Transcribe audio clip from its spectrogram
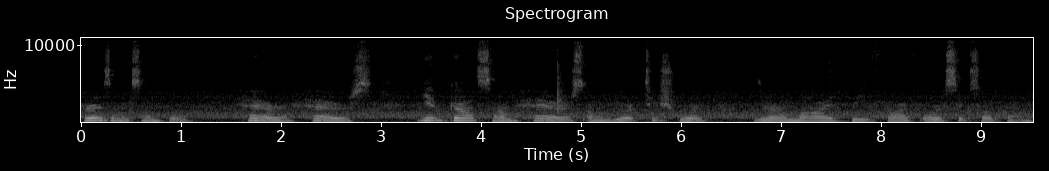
Here's an example. Hair, hairs. You've got some hairs on your t-shirt. There might be five or six of them.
